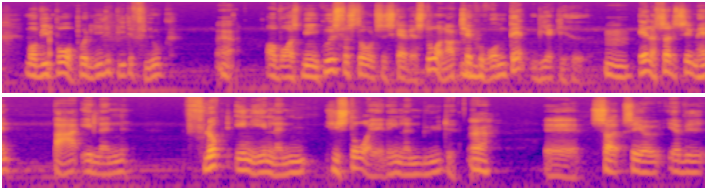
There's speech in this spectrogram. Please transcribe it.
hvor vi bor på et lille bitte fnuk. Ja. Og vores min Guds forståelse skal være stor nok til at kunne rumme den virkelighed. Mm. Ellers så er det simpelthen bare et eller andet flugt ind i en eller anden historie eller en eller anden myte. Ja. Øh, så så jeg, jeg, vil,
